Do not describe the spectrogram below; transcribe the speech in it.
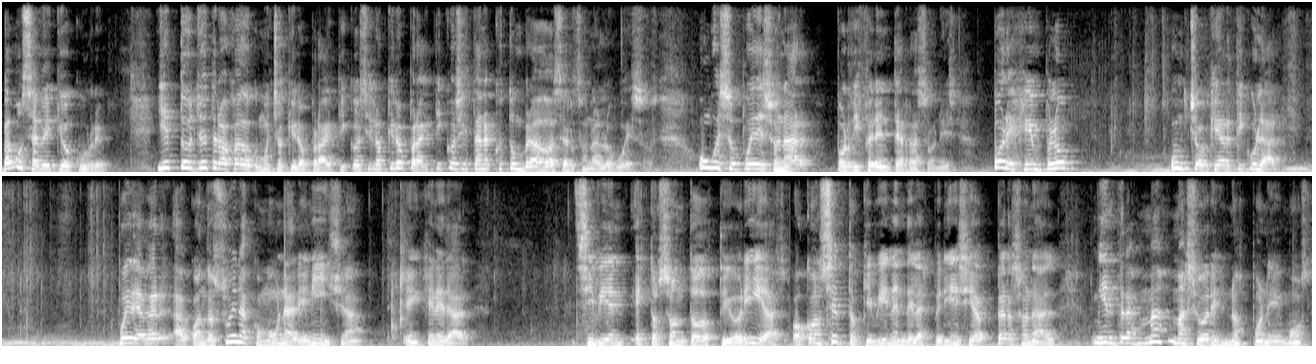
Vamos a ver qué ocurre. Y esto, yo he trabajado con muchos quiroprácticos y los quiroprácticos están acostumbrados a hacer sonar los huesos. Un hueso puede sonar por diferentes razones. Por ejemplo, un choque articular. Puede haber, cuando suena como una arenilla, en general, si bien estos son todos teorías o conceptos que vienen de la experiencia personal, mientras más mayores nos ponemos,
